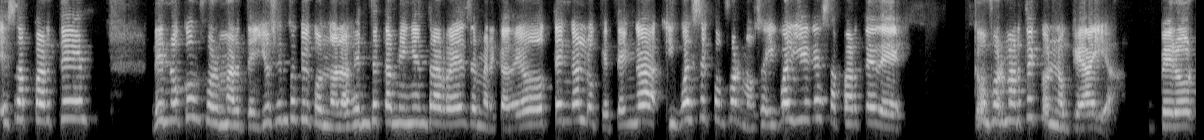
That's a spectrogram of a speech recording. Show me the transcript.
esa parte de no conformarte. Yo siento que cuando la gente también entra a redes de mercadeo, tenga lo que tenga, igual se conforma, o sea, igual llega esa parte de conformarte con lo que haya pero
